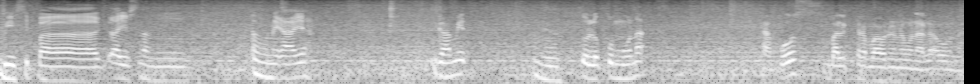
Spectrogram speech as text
Busy pag ayos ng ano ni Aya. Gamit. Ayan, Tulog po muna. Tapos balik trabaho na naman alauna.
